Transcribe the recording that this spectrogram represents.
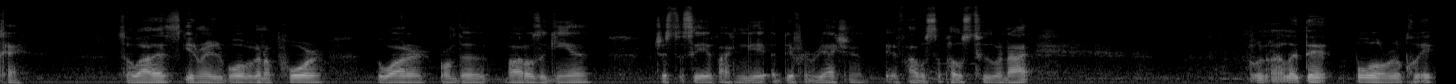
Okay. So while that's getting ready to boil, we're gonna pour the water on the bottles again just to see if I can get a different reaction, if I was supposed to or not. We're gonna let that boil real quick.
